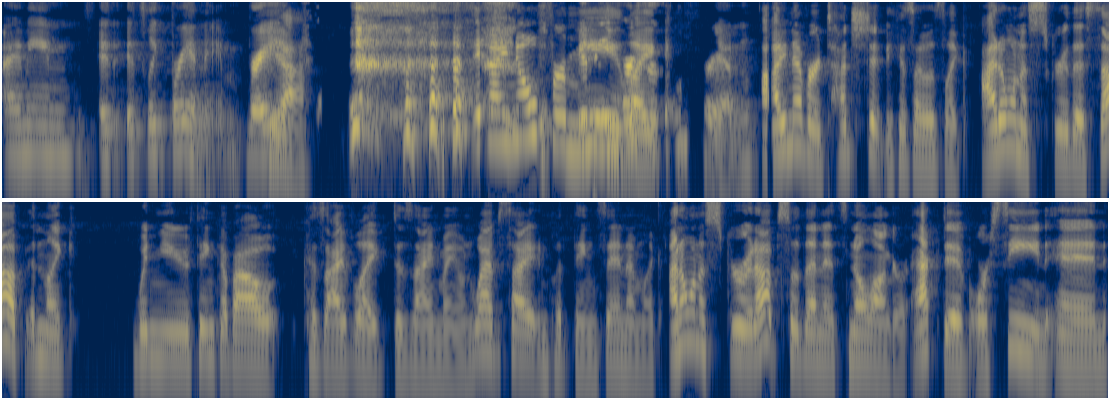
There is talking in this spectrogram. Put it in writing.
I- mean it, it's like brand name right Yeah. And I know for me, like. I never touched it because I was like, I don't want to screw this up. And like when you think about because I've like designed my own website and put things in, I'm like, I don't want to screw it up so then it's no longer active or seen and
